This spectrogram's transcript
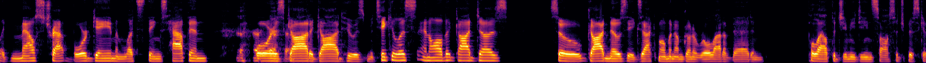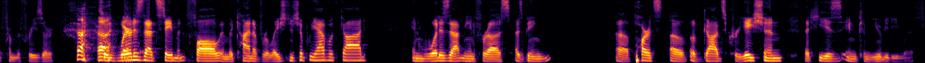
like mousetrap board game and lets things happen, or is God a God who is meticulous in all that God does? So God knows the exact moment I'm going to roll out of bed and pull out the Jimmy Dean sausage biscuit from the freezer. so where does that statement fall in the kind of relationship we have with God? And what does that mean for us as being uh, parts of, of God's creation that he is in community with.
